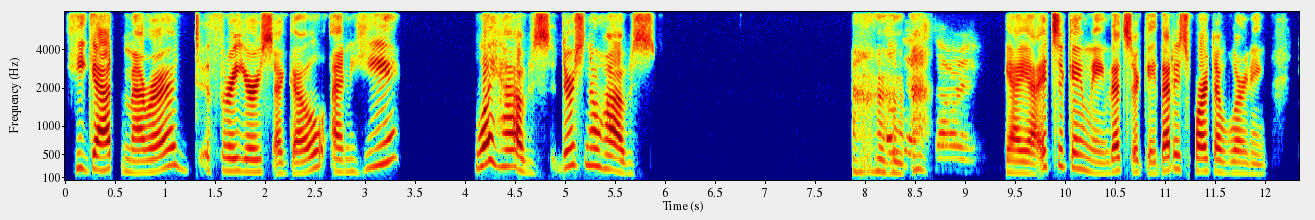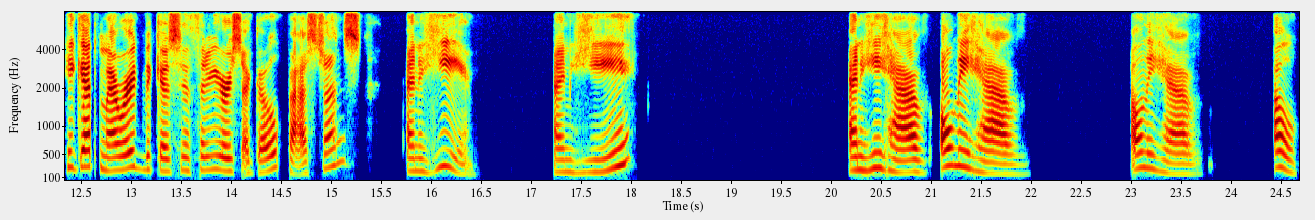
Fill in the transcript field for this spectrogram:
he got married three years ago and he, why halves? There's no halves. Okay, oh, sorry. Yeah, yeah, it's okay, Ming. That's okay. That is part of learning. He got married because three years ago, past tense, and he, and he, and he have, only have, only have, oh,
